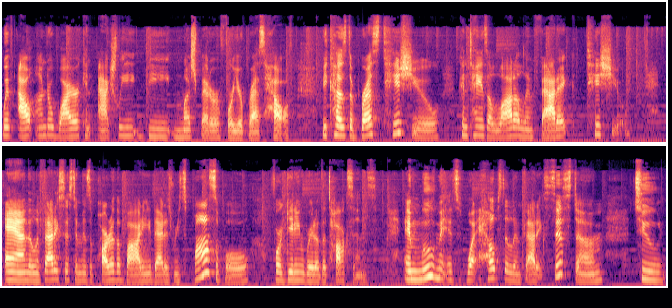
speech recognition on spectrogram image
without underwire can actually be much better for your breast health because the breast tissue contains a lot of lymphatic tissue. And the lymphatic system is a part of the body that is responsible for getting rid of the toxins. And movement is what helps the lymphatic system to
